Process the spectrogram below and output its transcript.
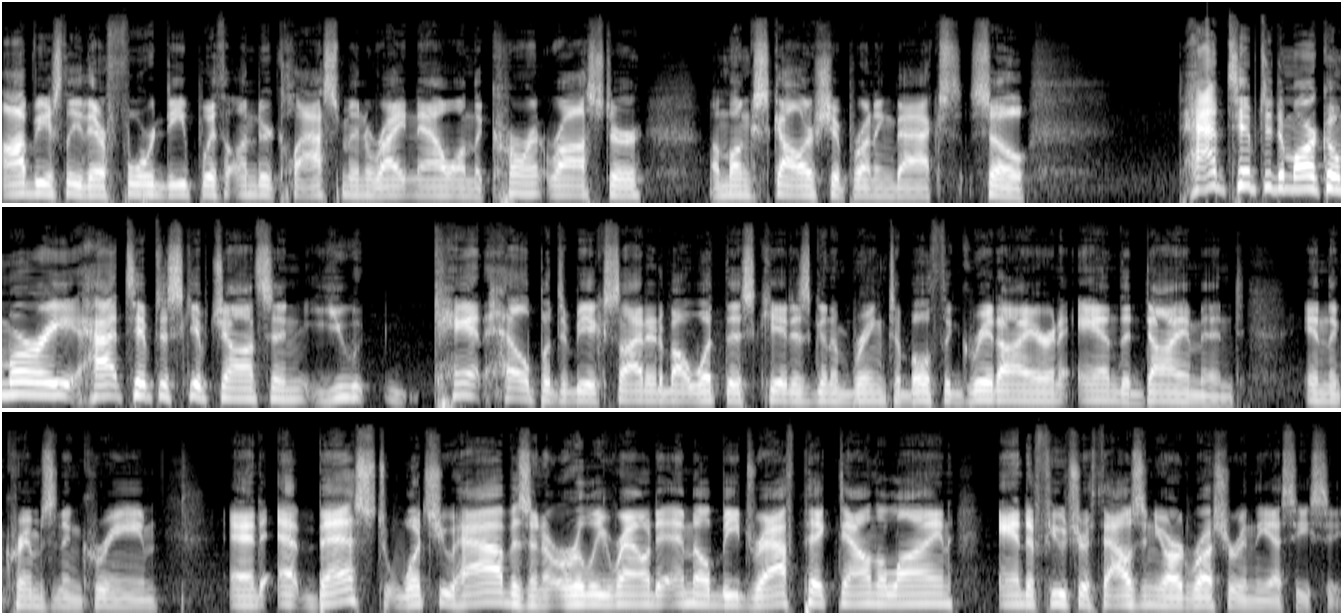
Obviously, they're four deep with underclassmen right now on the current roster among scholarship running backs. So, hat tip to DeMarco Murray, hat tip to Skip Johnson. You can't help but to be excited about what this kid is going to bring to both the gridiron and the diamond in the Crimson and Cream. And at best, what you have is an early round MLB draft pick down the line and a future thousand yard rusher in the SEC.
